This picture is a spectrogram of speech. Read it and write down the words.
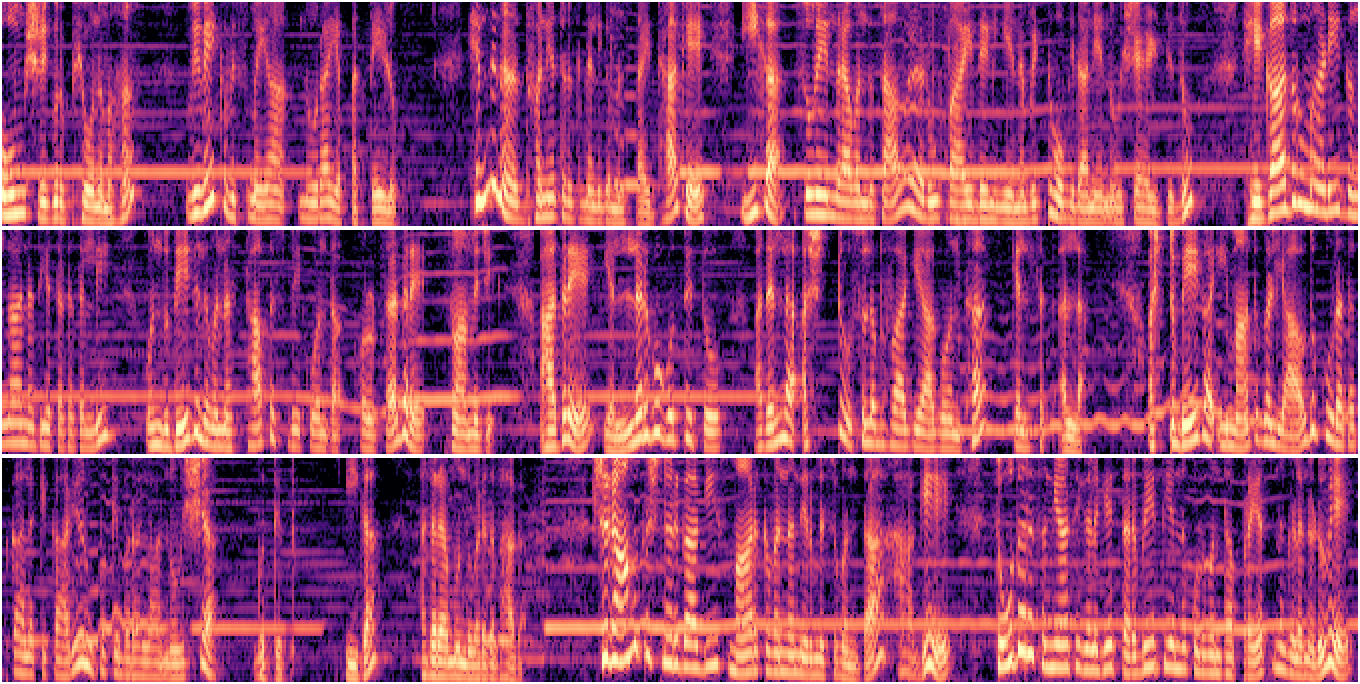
ಓಂ ಶ್ರೀ ಗುರುಭ್ಯೋ ನಮಃ. ವಿವೇಕ ವಿಸ್ಮಯ ನೂರ ಎಪ್ಪತ್ತೇಳು. ಹಿಂದಿನ ಧ್ವನಿಯ ತುಣುಕಿನಲ್ಲಿ ಗಮನಿಸ್ತಾ ಇದ್ದ ಹಾಗೆ ಈಗ ಸುರೇಂದ್ರ ಒಂದು ಸಾವಿರ ರೂಪಾಯಿ ದೇಣಿಗೆಯನ್ನು ಬಿಟ್ಟು ಹೋಗಿದ್ದಾನೆ ಅನ್ನೋ ವಿಷಯ ಹೇಳ್ತಿದ್ರು. ಹೇಗಾದರೂ ಮಾಡಿ ಗಂಗಾ ನದಿಯ ತಟದಲ್ಲಿ ಒಂದು ದೇಗುಲವನ್ನು ಸ್ಥಾಪಿಸಬೇಕು ಅಂತ ಹೊರಡ್ತಾ ಇದ್ದಾರೆ ಸ್ವಾಮೀಜಿ. ಆದರೆ ಎಲ್ಲರಿಗೂ ಗೊತ್ತಿತ್ತು ಅದೆಲ್ಲ ಅಷ್ಟು ಸುಲಭವಾಗಿ ಆಗುವಂಥ ಕೆಲಸ ಅಲ್ಲ. ಅಷ್ಟು ಬೇಗ ಈ ಮಾತುಗಳು ಯಾವುದು ಕೂಡ ತತ್ಕಾಲಕ್ಕೆ ಕಾರ್ಯರೂಪಕ್ಕೆ ಬರಲ್ಲ ಅನ್ನೋ ವಿಷಯ ಗೊತ್ತಿತ್ತು. ಈಗ ಅದರ ಮುಂದುವರೆದ ಭಾಗ. ಶ್ರೀರಾಮಕೃಷ್ಣರಿಗಾಗಿ ಸ್ಮಾರಕವನ್ನ ನಿರ್ಮಿಸುವಂತ ಹಾಗೆ ಸೋದರ ಸನ್ಯಾಸಿಗಳಿಗೆ ತರಬೇತಿಯನ್ನು ಕೊಡುವಂತಹ ಪ್ರಯತ್ನಗಳ ನಡುವೆ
